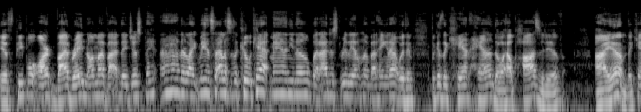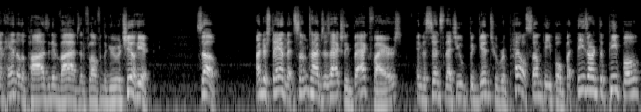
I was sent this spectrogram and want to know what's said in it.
if people aren't vibrating on my vibe, they just they ah they're like, man, Silas is a cool cat, man, you know, but I just really I don't know about hanging out with him because they can't handle how positive I am. They can't handle the positive vibes that are flowing from the Guru Chill here. So understand that sometimes this actually backfires in the sense that you begin to repel some people, but these aren't the people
